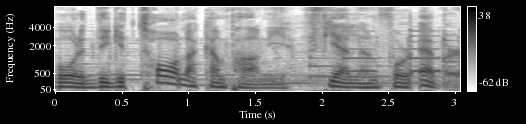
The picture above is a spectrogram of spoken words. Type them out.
vår digitala kampanj kampanj Fjällen Forever.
